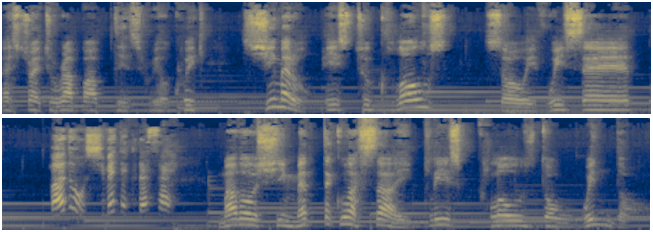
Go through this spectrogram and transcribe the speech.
Let's try to wrap up this real quick. Shimeru is to close. So if we said 窓を閉めてください。 Mado shimette kudasai, please close the window.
